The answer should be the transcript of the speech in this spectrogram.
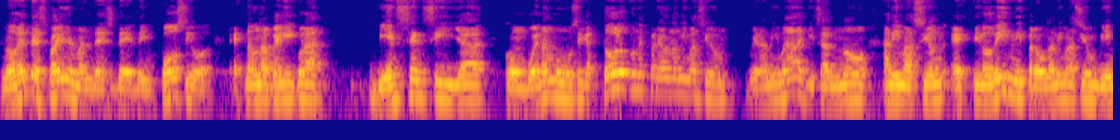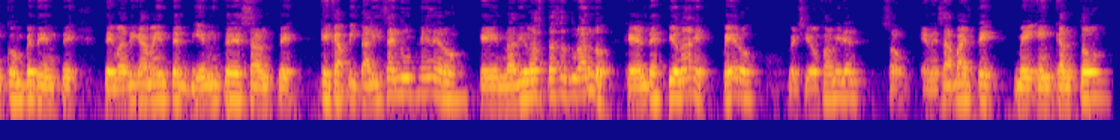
No desde Spider-Man, desde The Impossible. Esta es una película bien sencilla, con buena música, todo lo que uno espera de una animación, bien animada, quizás no animación estilo Disney, pero una animación bien competente, temáticamente bien interesante, que capitaliza en un género que nadie lo está saturando, que es el de espionaje, pero versión familiar. So, en esa parte me encantó,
